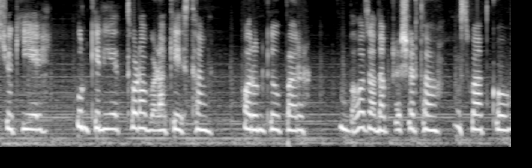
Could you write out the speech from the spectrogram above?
क्योंकि ये उनके लिए थोड़ा बड़ा केस था और उनके ऊपर बहुत ज़्यादा प्रेशर था इस बात को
